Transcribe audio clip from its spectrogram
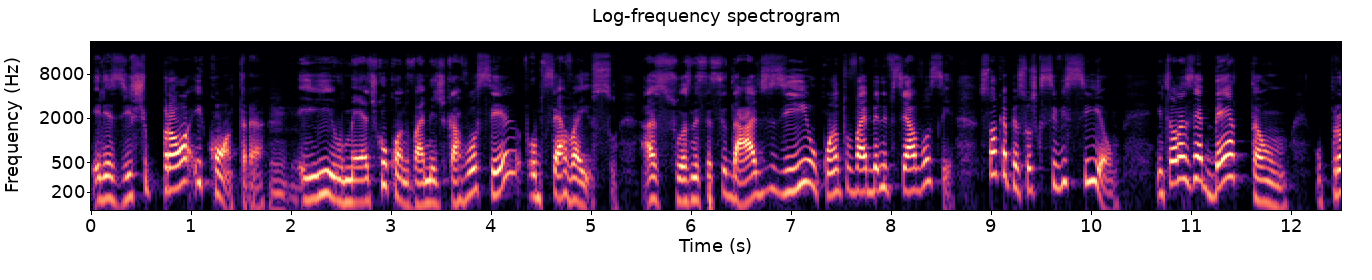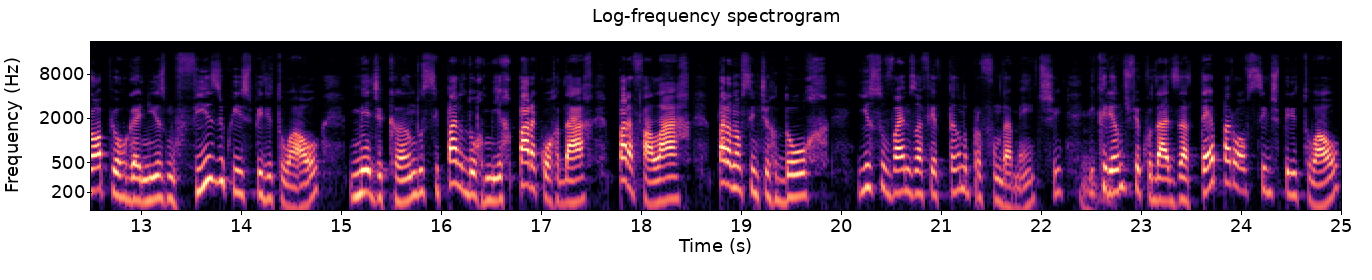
Ele existe pró e contra. Uhum. E o médico, quando vai medicar você, observa isso, as suas necessidades e o quanto vai beneficiar você. Só que há pessoas que se viciam. Então, elas rebetam o próprio organismo físico e espiritual, medicando-se para dormir, para acordar, para falar, para não sentir dor. Isso vai nos afetando profundamente uhum. e criando dificuldades até para o auxílio espiritual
